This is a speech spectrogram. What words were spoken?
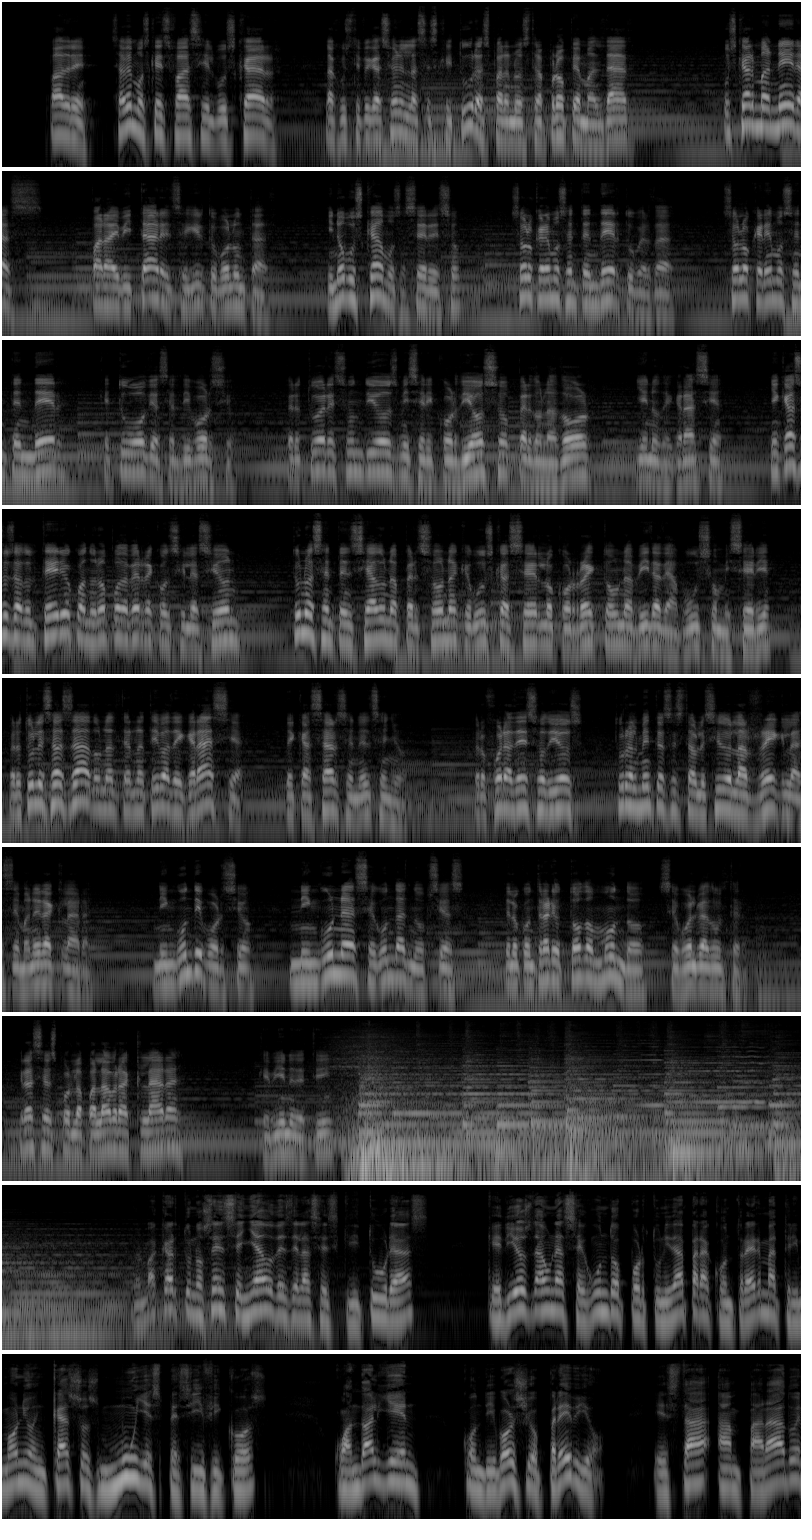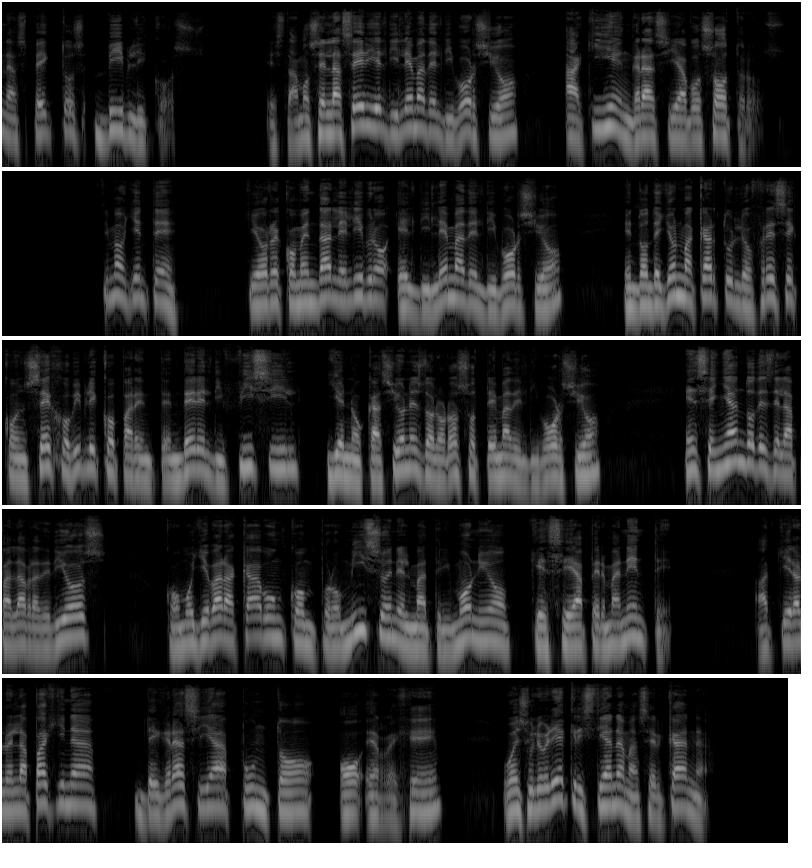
Padre, sabemos que es fácil buscar la justificación en las escrituras para nuestra propia maldad, buscar maneras para evitar el seguir tu voluntad. Y no buscamos hacer eso, solo queremos entender tu verdad, solo queremos entender tú odias el divorcio, pero tú eres un Dios misericordioso, perdonador, lleno de gracia. Y en casos de adulterio, cuando no puede haber reconciliación, tú no has sentenciado a una persona que busca hacer lo correcto a una vida de abuso o miseria, pero tú les has dado una alternativa de gracia de casarse en el Señor. Pero fuera de eso, Dios, tú realmente has establecido las reglas de manera clara. Ningún divorcio, ninguna segundas nupcias, de lo contrario todo mundo se vuelve adúltero. Gracias por la palabra clara que viene de ti. Don MacArthur nos ha enseñado desde las Escrituras que Dios da una segunda oportunidad para contraer matrimonio en casos muy específicos, cuando alguien con divorcio previo está amparado en aspectos bíblicos. Estamos en la serie El Dilema del Divorcio, aquí en Gracia a Vosotros. Estimado oyente, quiero recomendarle el libro El Dilema del Divorcio, en donde John MacArthur le ofrece consejo bíblico para entender el difícil y en ocasiones doloroso tema del divorcio, enseñando desde la palabra de Dios cómo llevar a cabo un compromiso en el matrimonio que sea permanente. Adquiéralo en la página de gracia.org o en su librería cristiana más cercana,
